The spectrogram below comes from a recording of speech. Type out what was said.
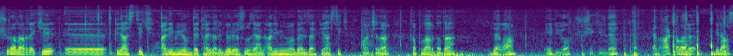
Şuralardaki e, plastik alüminyum detayları görüyorsunuz. Yani alüminyuma benzer plastik parçalar. Kapılarda da devam ediyor şu şekilde. Yani arkaları biraz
